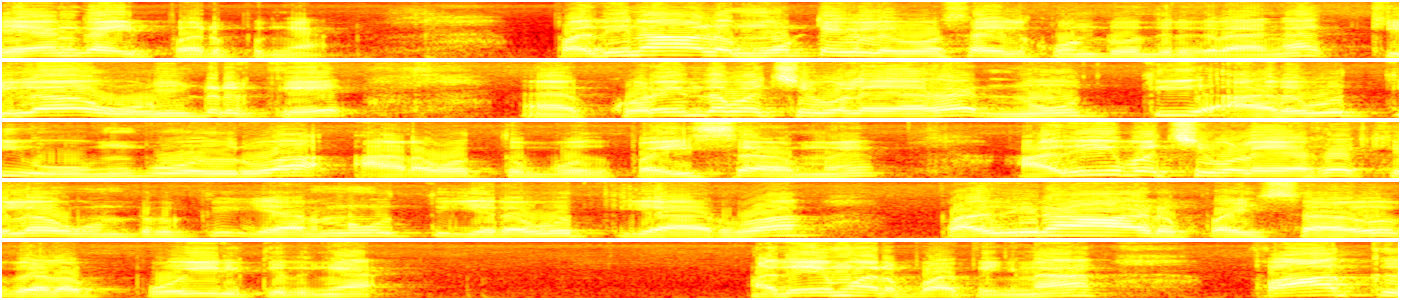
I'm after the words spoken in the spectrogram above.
தேங்காய் பருப்புங்க. பதினாலு மூட்டைகள் விவசாயிகள் கொண்டு வந்திருக்கிறாங்க. கிலோ ஒன்றுக்கு குறைந்தபட்ச விலையாக நூற்றி அறுபத்தி ஒம்பது ரூபா அறுபத்தொம்போது பைசாமு அதிகபட்ச விலையாக கிலோ ஒன்றுக்கு இரநூத்தி இருபத்தி ஆறு ரூபா பதினாறு பைசாவு விலை போயிருக்குதுங்க. அதே மாதிரி பார்த்தீங்கன்னா பாக்கு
